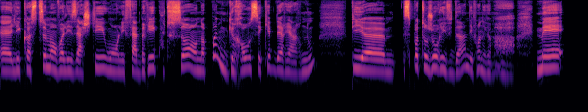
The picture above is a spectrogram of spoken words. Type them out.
Euh, les costumes, on va les acheter ou on les fabrique ou tout ça. On n'a pas une grosse équipe derrière nous. Puis, euh, c'est pas toujours évident. Des fois, on est comme Ah! Mais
